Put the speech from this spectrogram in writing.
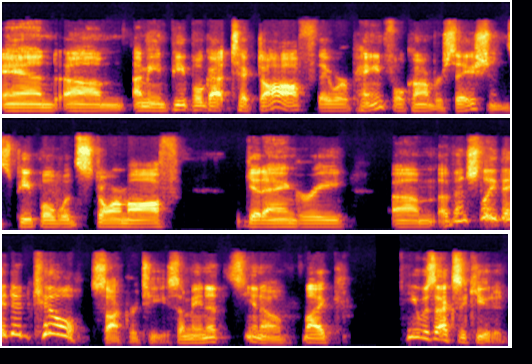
And um, I mean, people got ticked off. They were painful conversations. People would storm off, get angry. Um, eventually, they did kill Socrates. I mean, it's you know, like he was executed.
